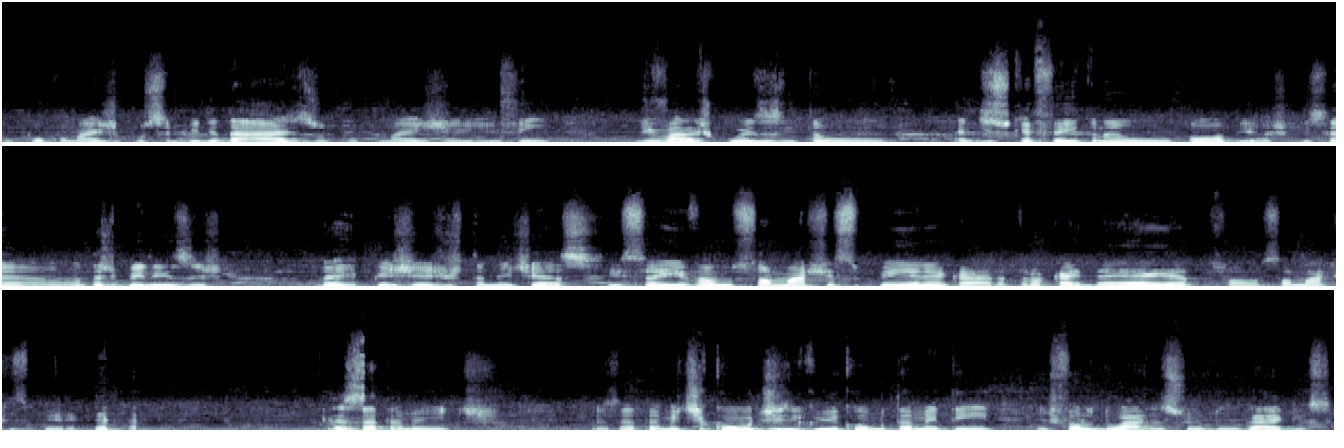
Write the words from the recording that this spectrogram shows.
um pouco mais de possibilidades, um pouco mais de, enfim, de várias coisas. Então, é disso que é feito, né? O hobby. Eu acho que isso é uma das belezas do RPG, é justamente essa. Isso aí, vamos somar XP, né, cara? Trocar ideia, somar XP. Exatamente. Exatamente. E como, e como também tem. A gente falou do Arneson e do Gags,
